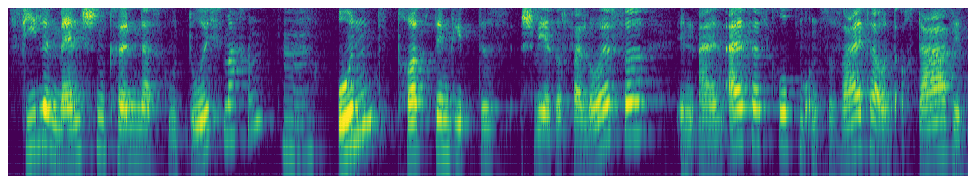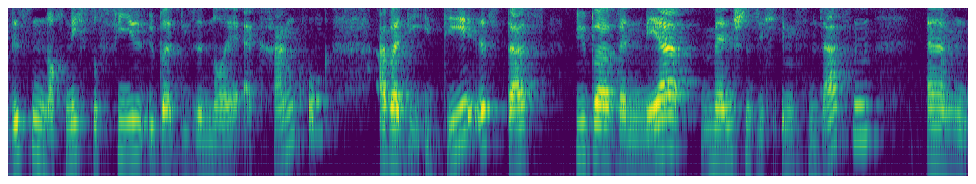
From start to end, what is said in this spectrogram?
viele Menschen können das gut durchmachen mhm. und trotzdem gibt es schwere Verläufe in allen Altersgruppen und so weiter. Und auch da, wir wissen noch nicht so viel über diese neue Erkrankung, aber die Idee ist, dass über, wenn mehr Menschen sich impfen lassen, ähm,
